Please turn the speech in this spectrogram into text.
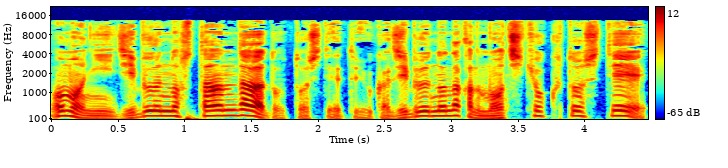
主に自分のスタンダードとしてというか自分の中の持ち曲として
